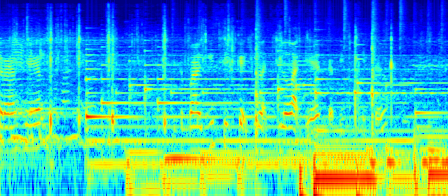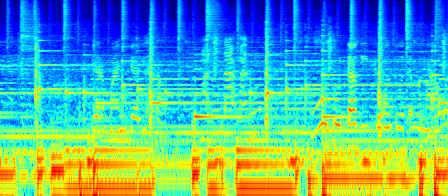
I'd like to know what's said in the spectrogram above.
terakhir kita bagi sikit kilat-kilat ya dekat pipi kita. Biar manja gitu. Uh, sudah gitu tak menyawa.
